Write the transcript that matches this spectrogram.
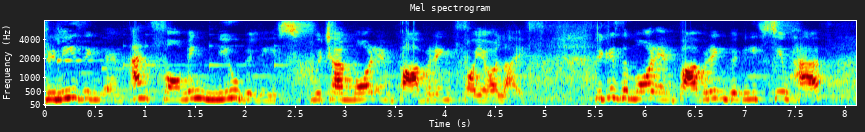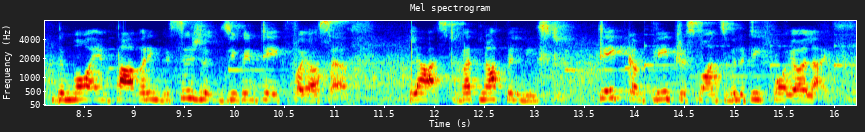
releasing them and forming new beliefs which are more empowering for your life. Because the more empowering beliefs you have, the more empowering decisions you can take for yourself. Last but not the least, take complete responsibility for your life.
